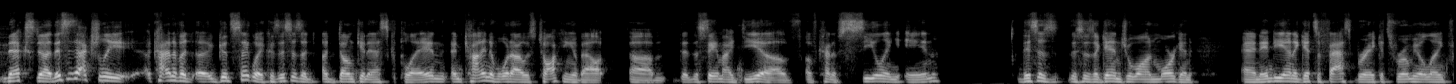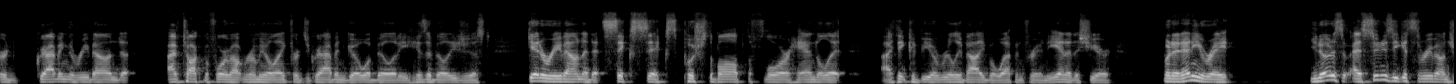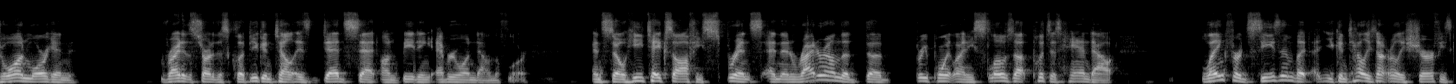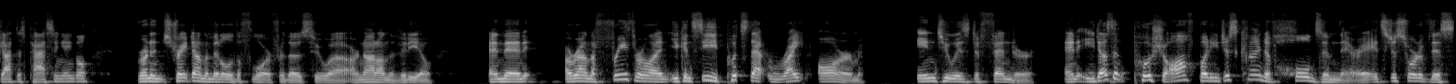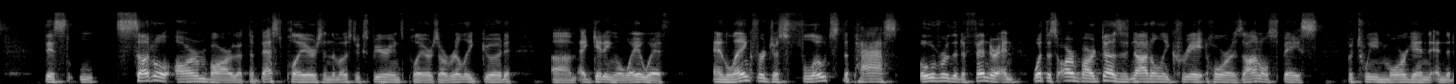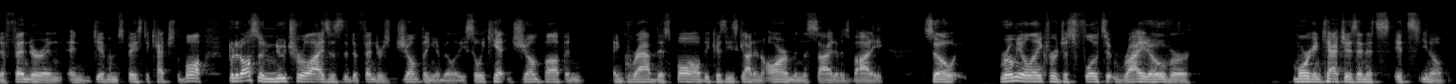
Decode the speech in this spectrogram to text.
Next, uh, this is actually kind of a, a good segue because this is a, a Duncan esque play and, and kind of what I was talking about. Um, the, the same idea of of kind of sealing in. This is this is again Juwan Morgan, and Indiana gets a fast break. It's Romeo Langford grabbing the rebound. I've talked before about Romeo Langford's grab and go ability, his ability to just get a rebound and at six six push the ball up the floor, handle it. I think could be a really valuable weapon for Indiana this year. But at any rate, you notice as soon as he gets the rebound, Juwan Morgan, right at the start of this clip, you can tell is dead set on beating everyone down the floor. And so he takes off, he sprints, and then right around the, the three point line, he slows up, puts his hand out. Langford sees him, but you can tell he's not really sure if he's got this passing angle, running straight down the middle of the floor for those who uh, are not on the video. And then around the free throw line, you can see he puts that right arm into his defender and he doesn't push off, but he just kind of holds him there. It's just sort of this this subtle armbar that the best players and the most experienced players are really good um, at getting away with. And Langford just floats the pass over the defender. And what this armbar does is not only create horizontal space between Morgan and the defender and, and give him space to catch the ball, but it also neutralizes the defender's jumping ability. So he can't jump up and, and grab this ball because he's got an arm in the side of his body. So Romeo Langford just floats it right over. Morgan catches, and it's it's you know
